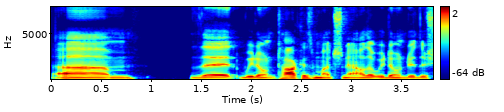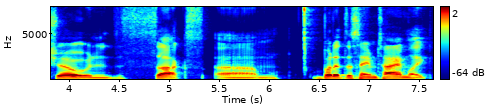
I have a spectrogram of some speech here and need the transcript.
Um, that we don't talk as much now that we don't do the show, and it sucks. Um, but at the same time, like,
